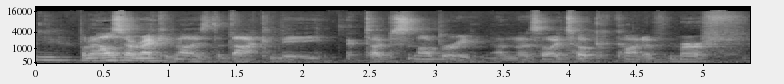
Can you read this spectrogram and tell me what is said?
Mm. But I also recognise that that can be a type of snobbery, and so I took kind of Murph.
